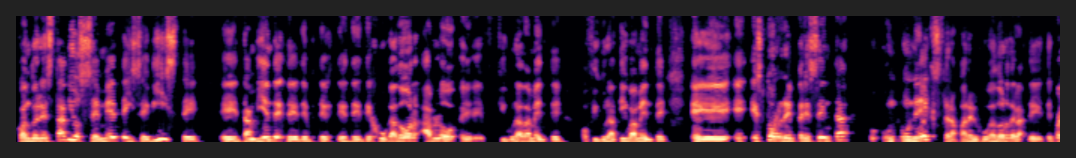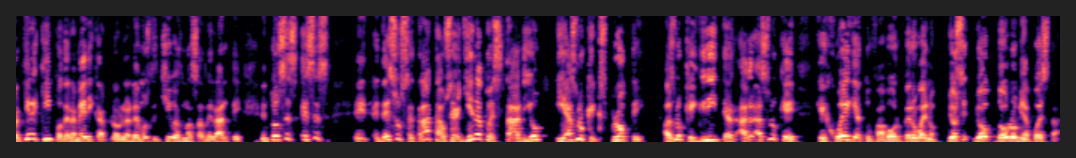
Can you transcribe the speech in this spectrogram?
Cuando el estadio se mete y se viste eh, también de, jugador, hablo eh, figuradamente o figurativamente, eh, esto representa un, extra para el jugador de, cualquier equipo de la América, lo hablaremos de Chivas más adelante. Entonces, de eso se trata, o sea, llena tu estadio y haz lo que explote, haz lo que grite, haz, lo que, juegue a tu favor. Pero bueno, yo doblo mi apuesta.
